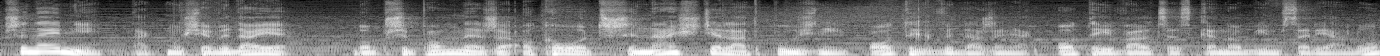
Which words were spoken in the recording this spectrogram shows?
Przynajmniej tak mu się wydaje, bo przypomnę, że około 13 lat później, po tych wydarzeniach, po tej walce z Kenobim serialu,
